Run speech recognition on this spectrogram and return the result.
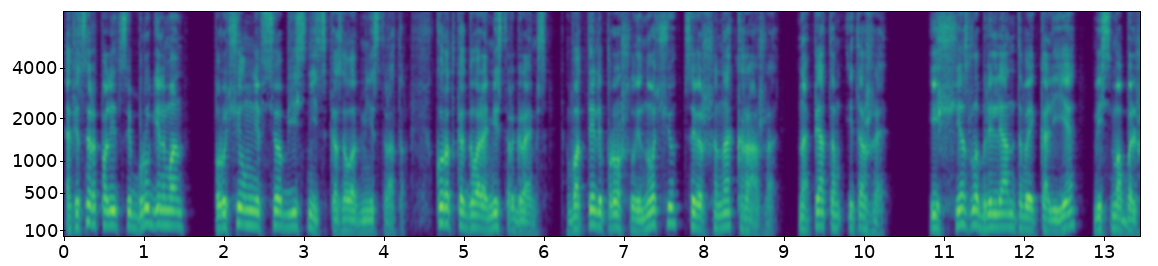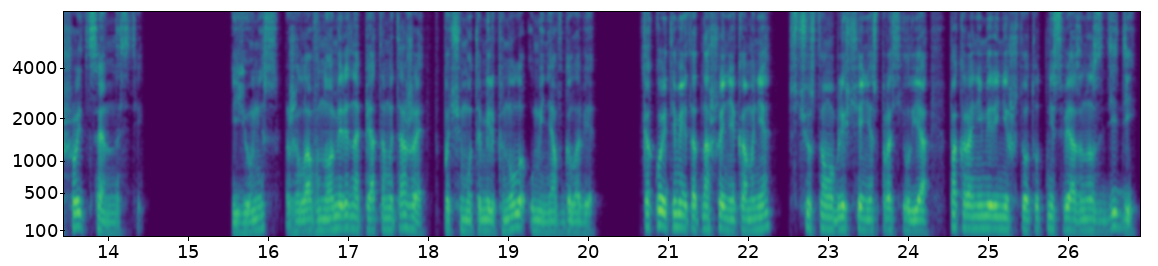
Офицер полиции Бругельман «Поручил мне все объяснить», — сказал администратор. «Коротко говоря, мистер Граймс, в отеле прошлой ночью совершена кража на пятом этаже. Исчезло бриллиантовое колье весьма большой ценности». Юнис жила в номере на пятом этаже, почему-то мелькнуло у меня в голове. «Какое это имеет отношение ко мне?» — с чувством облегчения спросил я. «По крайней мере, ничто тут не связано с Диди».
